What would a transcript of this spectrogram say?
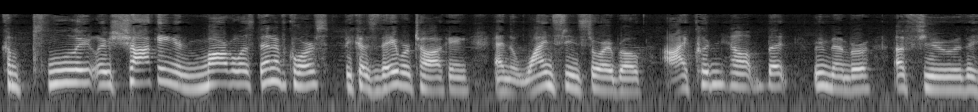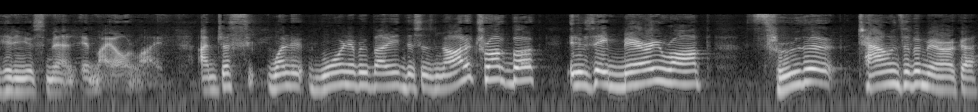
completely shocking and marvelous. Then, of course, because they were talking and the Weinstein story broke, I couldn't help but remember a few of the hideous men in my own life. I'm just want to warn everybody this is not a Trump book. It is a merry romp through the towns of America,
